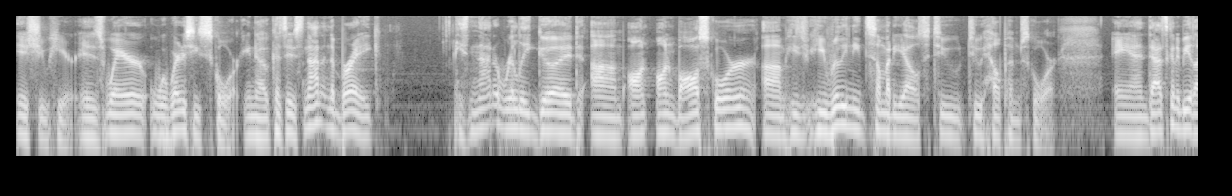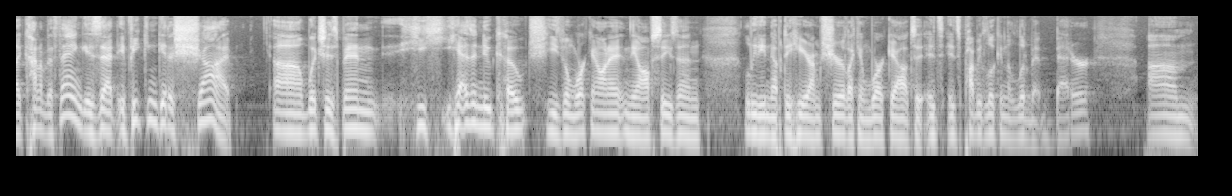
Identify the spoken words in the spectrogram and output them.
issue here. Is where where does he score? You know, because it's not in the break he's not a really good um, on on ball scorer. Um, he's he really needs somebody else to to help him score, and that's going to be like kind of the thing is that if he can get a shot. Uh, which has been he he has a new coach. He's been working on it in the off season, leading up to here. I'm sure, like in workouts, it's it's probably looking a little bit better. Um,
